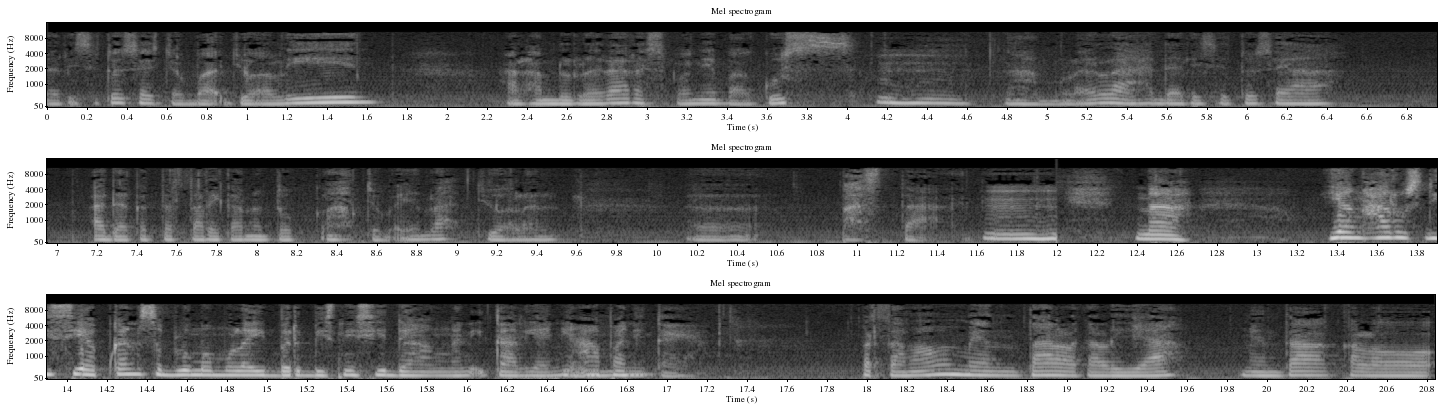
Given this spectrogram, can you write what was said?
Dari situ saya coba jualin, alhamdulillah responnya bagus. Mhm. Nah mulailah dari situ saya ada ketertarikan untuk ah cobainlah jualan eh, pasta. Mhm. Nah, yang harus disiapkan sebelum memulai berbisnis hidangan Italia ini apa nih Teh? Pertama mental kali ya, mental kalau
